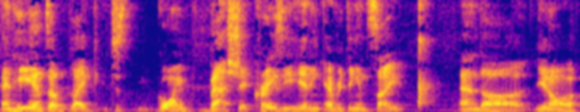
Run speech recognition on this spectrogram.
and he ends up like just going batshit crazy, hitting everything in sight, and uh, you know,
